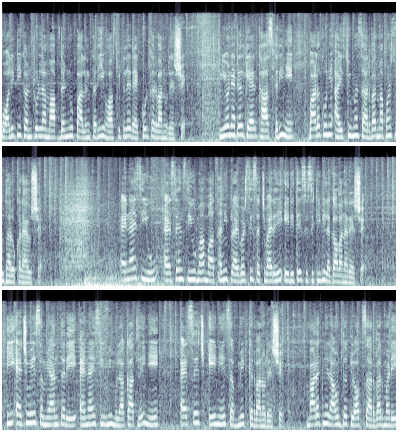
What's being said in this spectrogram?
ક્વોલિટી કંટ્રોલના માપદંડનું પાલન કરી હોસ્પિટલે રેકોર્ડ કરવાનું રહેશે. નિયોનેટલ કેર ખાસ કરીને બાળકોને આઈસીયુમાં સારવારમાં પણ સુધારો કરાયો છે. એનઆઈસીયુ એસએનસીયુમાં માતાની પ્રાઇવસી સચવાઈ રહે એ રીતે સીસીટીવી લગાવવાના રહેશે. ટીએચઓએ સમયાંતરે એનઆઈસીયુની મુલાકાત લઈને એસએચએને સબમિટ કરવાનો રહેશે. બાળકને રાઉન્ડ ધ ક્લોક સારવાર મળે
